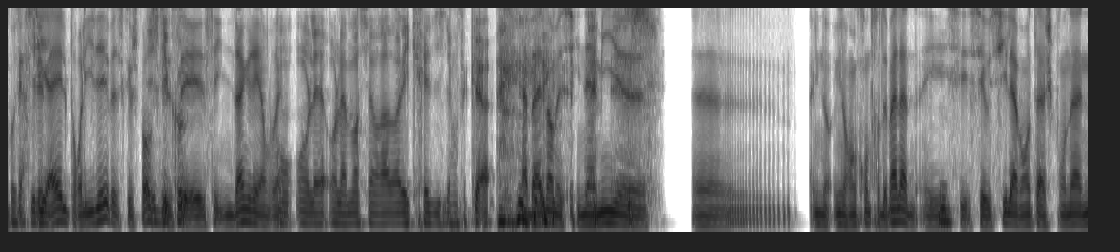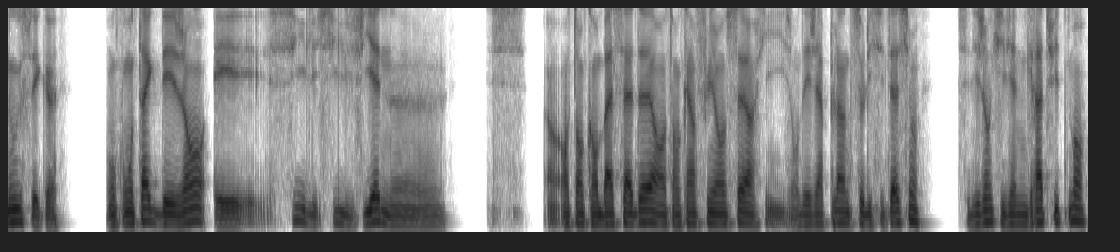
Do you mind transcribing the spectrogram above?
Hmm merci à elle pour l'idée parce que je pense que c'est une dinguerie en vrai. On, on, la, mentionnera dans les crédits en tout cas. ah bah non, mais c'est une amie, euh, euh, une, une, rencontre de malade. Et mm. c'est aussi l'avantage qu'on a, nous, c'est que on contacte des gens et s'ils viennent euh, en, tant qu'ambassadeurs, en tant qu'influenceurs, ils ont déjà plein de sollicitations. C'est des gens qui viennent gratuitement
